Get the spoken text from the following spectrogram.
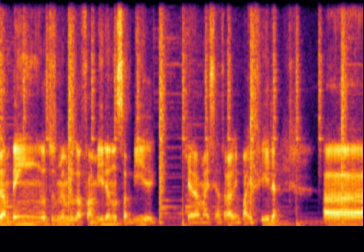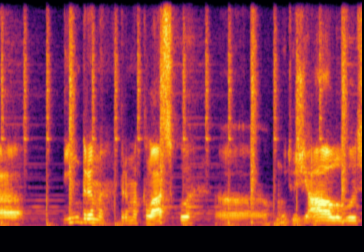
também outros membros da família, não sabia que era mais centrado em pai e filha. Uh, e um drama, drama clássico, uh, muitos diálogos.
